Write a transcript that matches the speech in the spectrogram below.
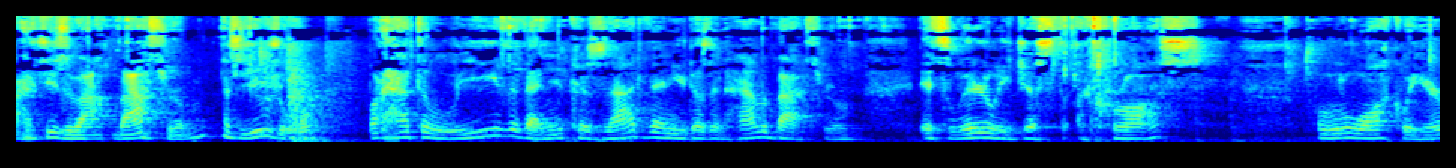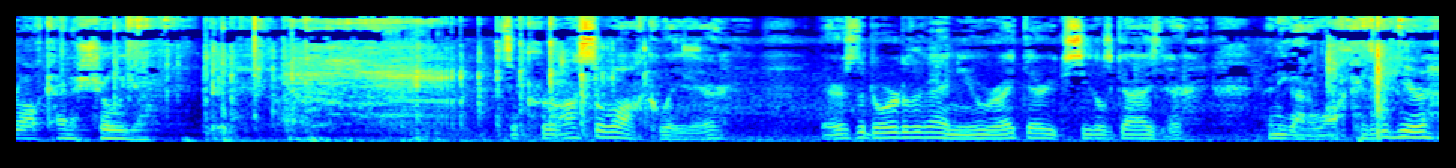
I have to use the bathroom as usual, but I had to leave the venue because that venue doesn't have a bathroom. It's literally just across a little walkway here. I'll kind of show you. It's across the walkway there. There's the door to the venue right there. You can see those guys there. Then you gotta walk over here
